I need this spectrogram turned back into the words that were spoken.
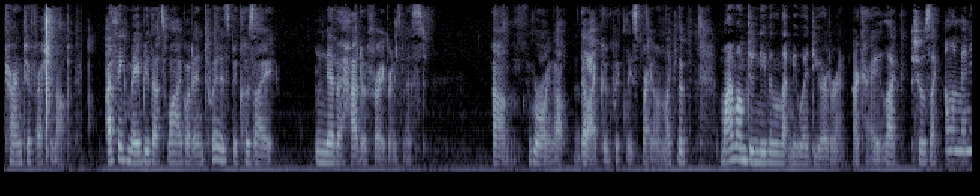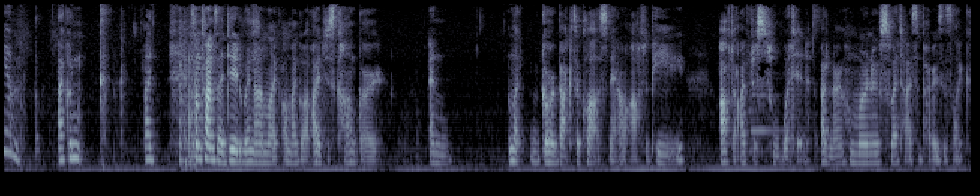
trying to freshen up. I think maybe that's why I got into it, is because I never had a fragrance mist um, growing up that I could quickly spray on. Like the, my mom didn't even let me wear deodorant. Okay, like she was like aluminium. I couldn't. I sometimes I did when I'm like, oh my god, I just can't go, and like go back to class now after PE, after I've just sweated. I don't know, hormonal sweat I suppose is like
